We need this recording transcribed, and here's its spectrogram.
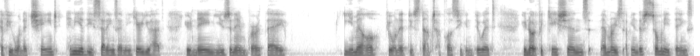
If you want to change any of these settings, I mean here you have your name, username, birthday, email. If you want to do Snapchat Plus, you can do it. Your notifications, memories. I mean, there's so many things.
